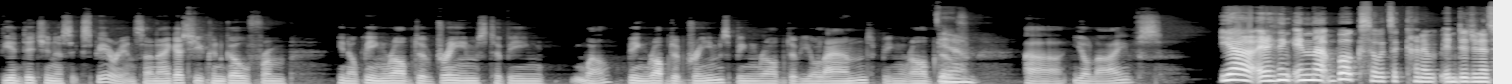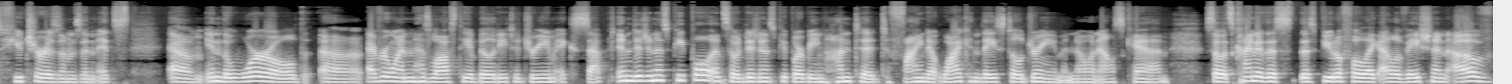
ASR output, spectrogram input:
the indigenous experience. And I guess you can go from, you know, being robbed of dreams to being well, being robbed of dreams, being robbed of your land, being robbed yeah. of uh, your lives. Yeah, and I think in that book, so it's a kind of indigenous futurisms, and it's um, in the world, uh, everyone has lost the ability to dream except indigenous people, and so indigenous people are being hunted to find out why can they still dream and no one else can. So it's kind of this this beautiful like elevation of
